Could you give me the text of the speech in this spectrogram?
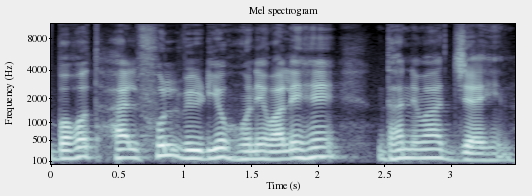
बहुत हेल्पफुल वीडियो होने वाले हैं। धन्यवाद जय हिंद।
